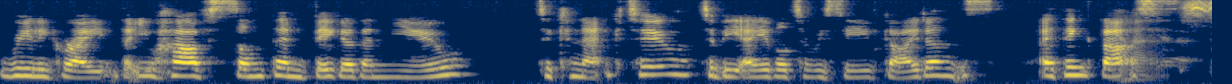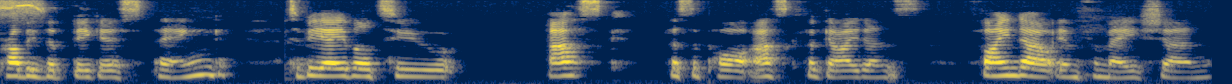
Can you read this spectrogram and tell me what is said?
really great that you have something bigger than you to connect to, to be able to receive guidance. I think that's Yes. probably the biggest thing to be able to ask for support, ask for guidance, find out information.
